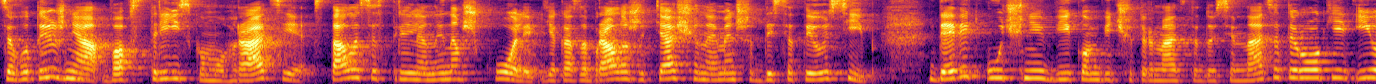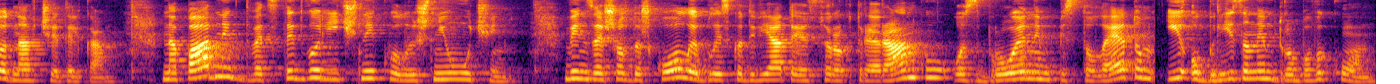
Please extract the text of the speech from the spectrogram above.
Цього тижня в австрійському Граці сталася стрілянина в школі, яка забрала життя щонайменше 10 осіб, 9 учнів віком від 14 до 17 років і одна вчителька. Нападник 22-річний колишній учень. Він зайшов до школи близько 9.43 ранку, озброєним пістолетом і обрізаним дробовиком.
